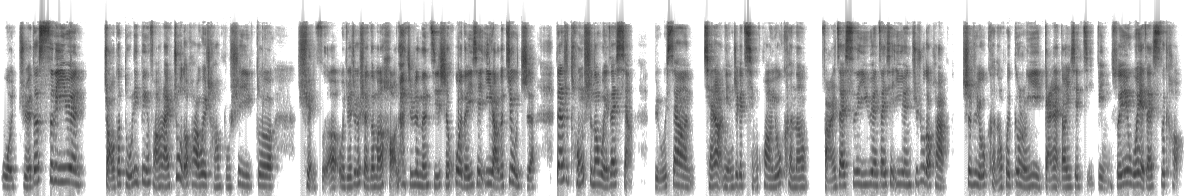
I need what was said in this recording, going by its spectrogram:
我觉得私立医院找个独立病房来住的话，未尝不是一个选择。我觉得这个选择蛮好的，就是能及时获得一些医疗的救治。但是同时呢，我也在想，比如像前两年这个情况，有可能反而在私立医院，在一些医院居住的话，是不是有可能会更容易感染到一些疾病？所以我也在思考。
